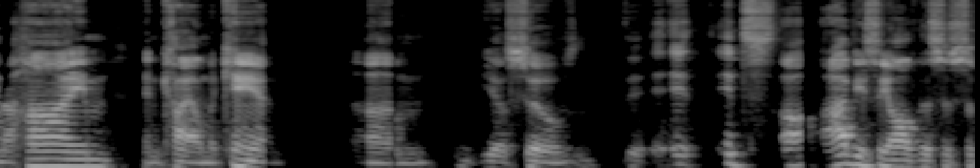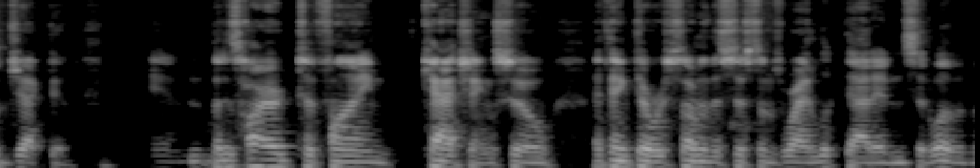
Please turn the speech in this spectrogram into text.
Jonah Heim and Kyle McCann. Um, you know, so it, it's obviously all this is subjective, and but it's hard to find catching. So I think there were some of the systems where I looked at it and said, well,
